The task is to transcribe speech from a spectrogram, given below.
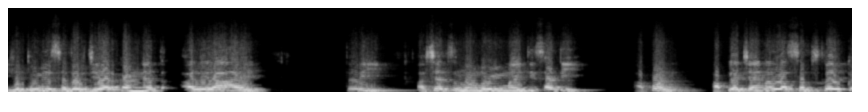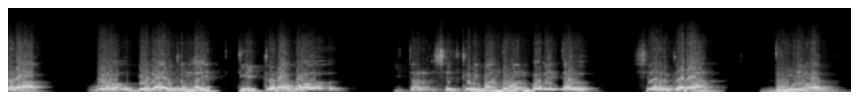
हेतूने सदर जी आर काढण्यात आलेला आहे. तरी अशाच नवनवीन माहितीसाठी आपण आपल्या चॅनलला सबस्क्राईब करा व बेल आयकनला क्लिक करा व इतर शेतकरी बांधवांपर्यंत शेअर करा. धन्यवाद.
